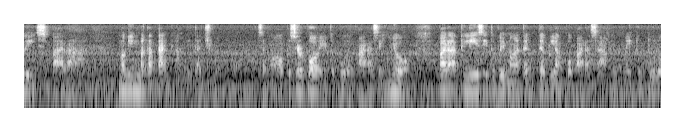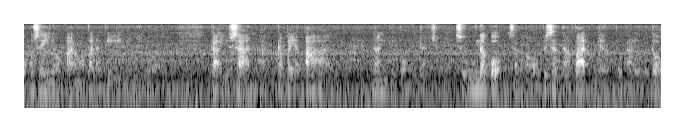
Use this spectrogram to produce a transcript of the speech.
ways para maging matatag ang detachment mo. Sa mga officer po, ito po para sa inyo. Para at least ito po yung mga dagdag lang po para sa akin na may tutulong ko sa inyo para mapanatili ninyo yung kaayusan at kapayapaan ng inyong pong detachment. So una po sa mga officer dapat meron po tayo nito.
